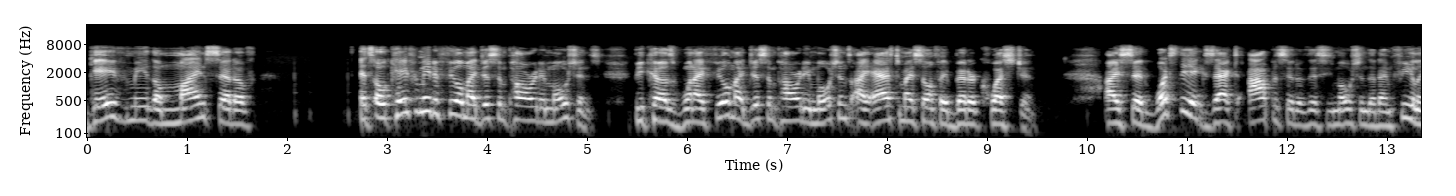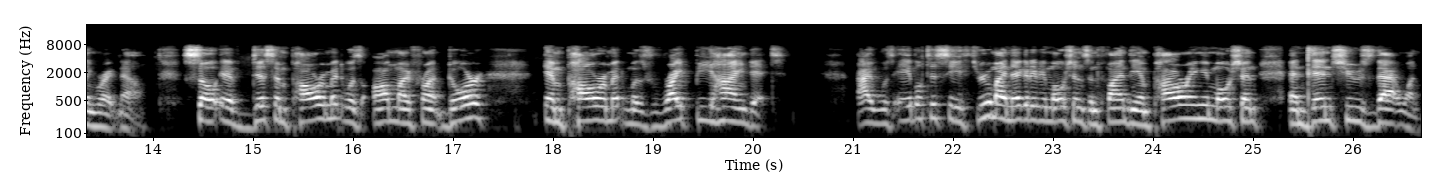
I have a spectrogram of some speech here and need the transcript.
gave me the mindset of it's okay for me to feel my disempowered emotions because when I feel my disempowered emotions, I asked myself a better question. I said, What's the exact opposite of this emotion that I'm feeling right now? So if disempowerment was on my front door, empowerment was right behind it. I was able to see through my negative emotions and find the empowering emotion and then choose that one.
